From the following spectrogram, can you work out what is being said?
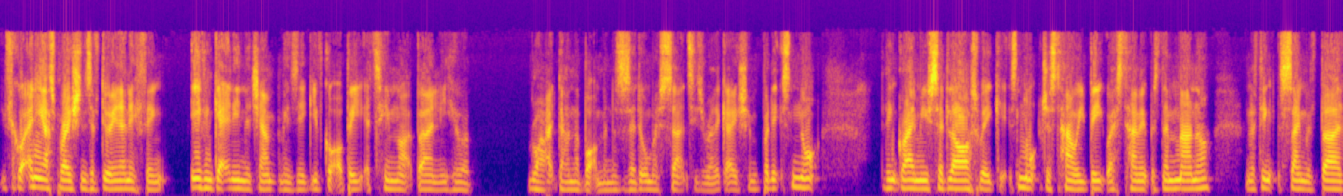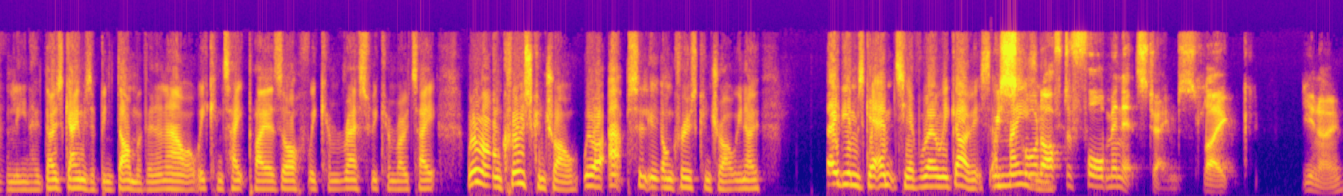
If you've got any aspirations of doing anything, even getting in the Champions League, you've got to beat a team like Burnley, who are right down the bottom. And as I said, almost certainty relegation. But it's not I think Graham, you said last week, it's not just how he beat West Ham; it was the manner. And I think the same with Burnley. You know, those games have been done within an hour. We can take players off, we can rest, we can rotate. We're on cruise control. We are absolutely on cruise control. You know, stadiums get empty everywhere we go. It's we amazing. scored after four minutes, James. Like, you know.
